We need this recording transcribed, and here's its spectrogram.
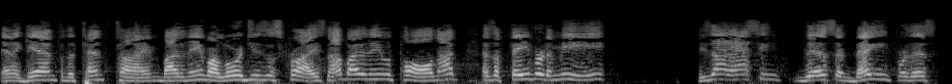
And again, for the tenth time, by the name of our Lord Jesus Christ, not by the name of Paul, not as a favor to me, He's not asking this and begging for this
